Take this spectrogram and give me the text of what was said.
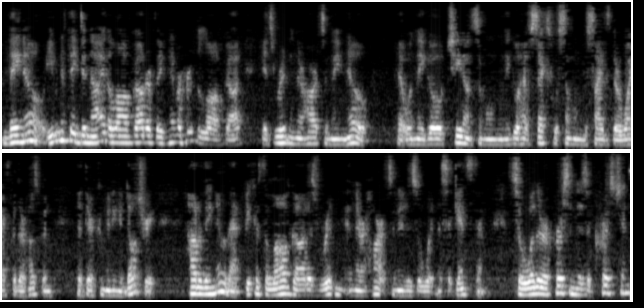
They know, even if they deny the law of God or if they've never heard the law of God, it's written in their hearts and they know that when they go cheat on someone, when they go have sex with someone besides their wife or their husband, that they're committing adultery. How do they know that? Because the law of God is written in their hearts and it is a witness against them. So whether a person is a Christian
